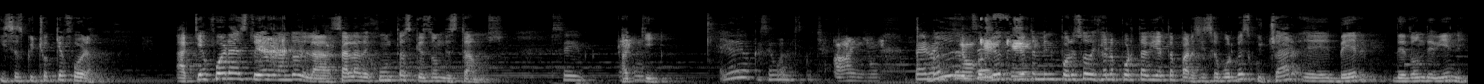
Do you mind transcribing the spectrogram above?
Y se escuchó aquí afuera. Aquí afuera estoy hablando de la sala de juntas, que es donde estamos. Sí. Aquí. Yo digo que se vuelve a escuchar. Ay, no. Pero Bueno, entonces, yo, es que- yo también por eso dejé la puerta abierta para si se vuelve a escuchar, eh, ver de dónde viene.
